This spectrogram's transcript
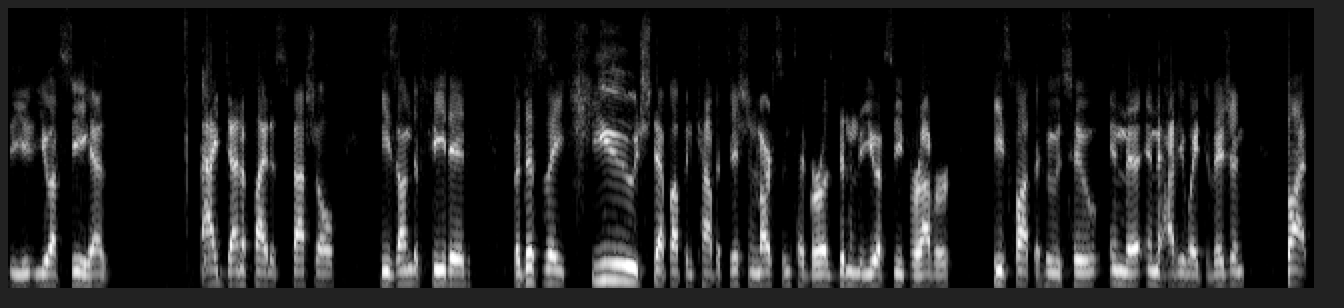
the UFC has identified as special. He's undefeated, but this is a huge step up in competition. Marcin Tybura has been in the UFC forever. He's fought the who's who in the in the heavyweight division, but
